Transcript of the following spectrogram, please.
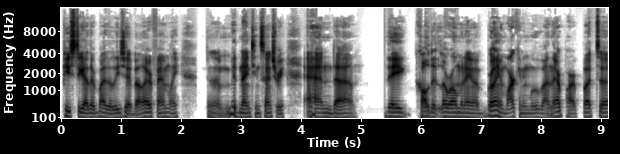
pieced together by the Liger-Belair family, uh, mid 19th century, and uh, they called it La Romanée, a brilliant marketing move on their part. But uh,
